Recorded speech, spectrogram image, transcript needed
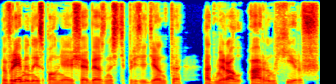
Временно исполняющий обязанности президента адмирал Аарон Хирш.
